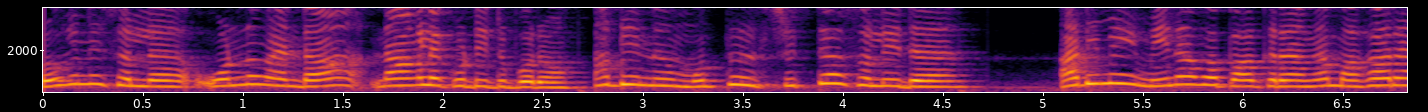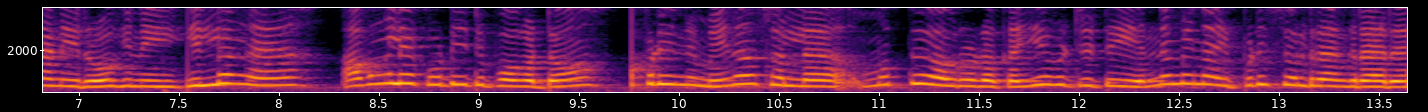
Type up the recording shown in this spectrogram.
ரோகிணி சொல்ல ஒன்றும் வேண்டாம் நாங்களே கூட்டிட்டு போறோம். அப்படின்னு முத்து ஸ்ட்ரிக்டா சொல்லிட. அடிமை மீனாவை பார்க்குறாங்க மகாராணி ரோஹிணி. இல்லைங்க அவங்களே கூட்டிட்டு போகட்டும். அப்படின்னு மீனா சொல்ல முத்து அவரோட கையை விட்டுட்டு என்ன மீனா இப்படி சொல்றாங்கிறாரு?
